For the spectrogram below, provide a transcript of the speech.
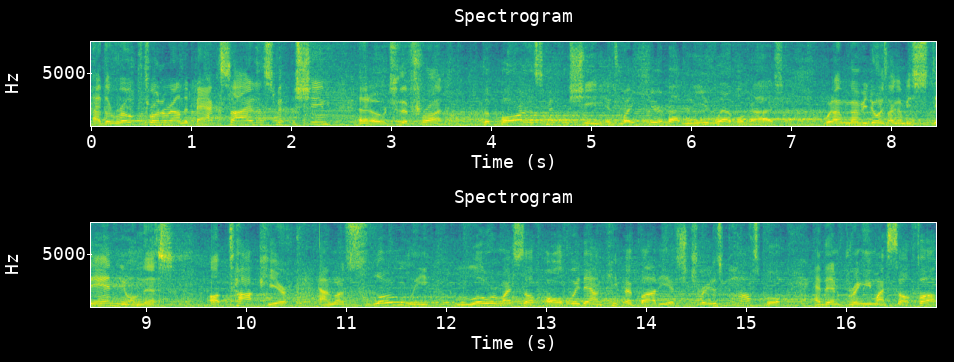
Have the rope thrown around the back side of the Smith machine and then over to the front. The bar of the Smith machine is right here about knee level, guys. What I'm gonna be doing is I'm gonna be standing on this up top here, and I'm gonna slowly lower myself all the way down, keep my body as straight as possible, and then bringing myself up,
